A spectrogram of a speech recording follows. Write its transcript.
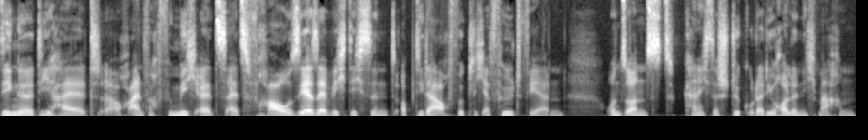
Dinge, die halt auch einfach für mich als, als Frau sehr, sehr wichtig sind, ob die da auch wirklich erfüllt werden. Und sonst kann ich das Stück oder die Rolle nicht machen.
